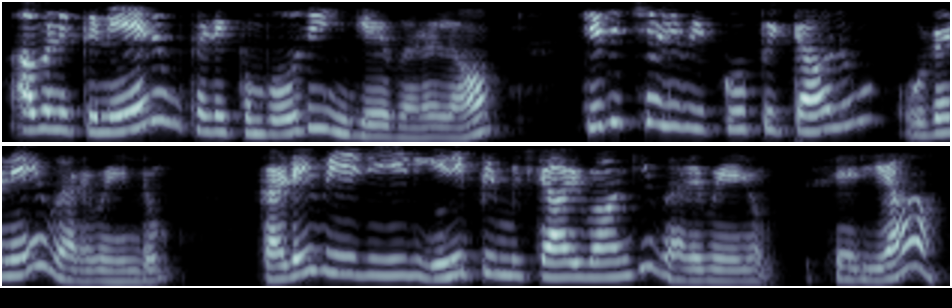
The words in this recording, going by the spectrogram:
அவனுக்கு நேரம் கிடைக்கும் போது இங்கே வரலாம். திருச்செழுவி கூப்பிட்டாலும் உடனே வர வேண்டும். கடை வீதியில் இனிப்பு மிட்டாய் வாங்கி வர வேணும் சரியா?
